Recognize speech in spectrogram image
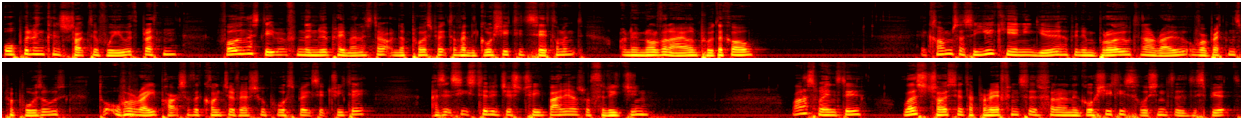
open and constructive way with Britain, following a statement from the new Prime Minister on the prospect of a negotiated settlement on the Northern Ireland Protocol. It comes as the UK and EU have been embroiled in a row over Britain's proposals to override parts of the controversial post Brexit treaty as it seeks to reduce trade barriers with the region. Last Wednesday, Liz Truss had a preference for a negotiated solution to the dispute.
